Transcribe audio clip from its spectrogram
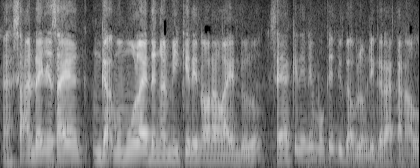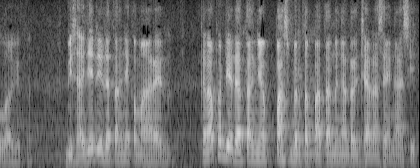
Nah seandainya saya nggak memulai dengan mikirin orang lain dulu saya yakin ini mungkin juga belum digerakkan Allah gitu. Bisa aja dia datangnya kemarin. Kenapa dia datangnya pas bertepatan dengan rencana saya ngasih?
